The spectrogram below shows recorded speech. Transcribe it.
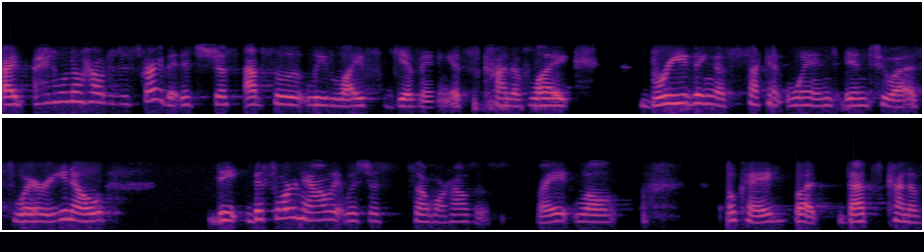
I, I don't know how to describe it. It's just absolutely life giving. It's kind of like breathing a second wind into us where, you know, the before now it was just sell more houses, right? Well, okay, but that's kind of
